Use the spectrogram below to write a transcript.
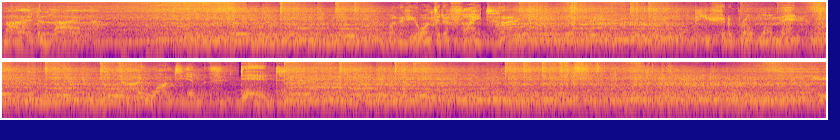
My Delilah. Well, if you wanted to fight, you should have brought more men. I want him dead. He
